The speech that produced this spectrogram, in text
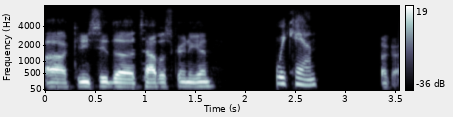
Uh, can you see the tablet screen again? We can. Okay.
